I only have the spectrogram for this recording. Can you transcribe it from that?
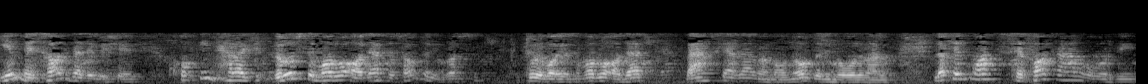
یه مثال زده بشه. خب این توجه درسته ما رو عادت حساب داریم راست؟ تو روایت ما رو عادت بحث کردن و ما نور داریم به قول معروف. لیکن ما صفات رو هم آوردیم.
